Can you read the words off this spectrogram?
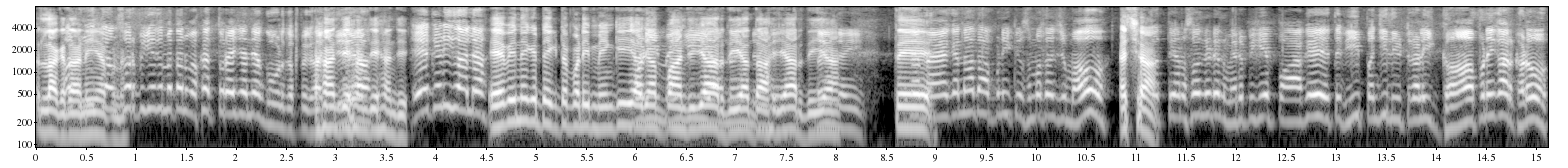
ਲੱਗਦਾ ਨਹੀਂ ਆਪਣਾ। 300 ਰੁਪਏ ਤੇ ਮੈਂ ਤੁਹਾਨੂੰ ਆਖਿਆ ਤੁਰੇ ਜਾਂਦੇ ਆ ਗੋਲ ਗੱਪੇ ਖਾਈ ਹਾਂਜੀ। ਹਾਂਜੀ ਹਾਂਜੀ। ਇਹ ਕਿਹੜੀ ਗੱਲ ਆ? ਇਹ ਵੀ ਨਹੀਂ ਕਿ ਟਿਕਟ ਬੜੀ ਮਹਿੰਗੀ ਆ ਜਾਂ ਬੜੀ ਮਹਿੰਗੀ 5000 ਦੀ ਆ ਨਹੀਂ, ਨਹੀਂ, 10000 ਦੀ ਆ। ਤੇ ਤੇ ਮੈਂ ਕਹਿੰਦਾ ਤਾਂ ਆਪਣੀ ਕਿਸਮਤ ਜਮਾਓ। ਅੱਛਾ। 399 ਰੁਪਏ ਪਾ ਕੇ ਤੇ 20 25 ਲੀਟਰ ਵਾਲੀ ਗਾਂ ਆਪਣੇ ਘਰ ਖੜੋ।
